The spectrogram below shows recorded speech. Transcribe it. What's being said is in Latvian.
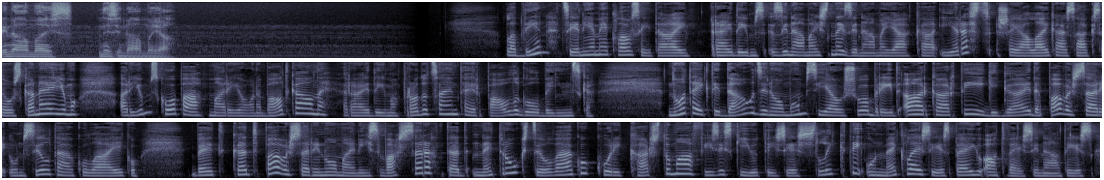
Zināmais nezināmajā. Labdien, cienījamie klausītāji! Raidījums Zināmais nezināmajā, kā ierasts, šajā laikā sāk savu skanējumu. Ar jums kopā Mariona Baltkalne, raidījuma producente ir Paula Gulbīnska. Noteikti daudzi no mums jau šobrīd ārkārtīgi gaida pavasari un siltāku laiku, bet, kad pavasari nomainīs vasara, tad netrūks cilvēku, kuri karstumā fiziski jutīsies slikti un meklēs iespēju atvēsināties.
